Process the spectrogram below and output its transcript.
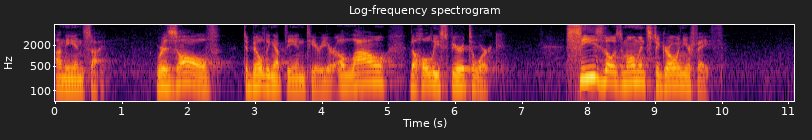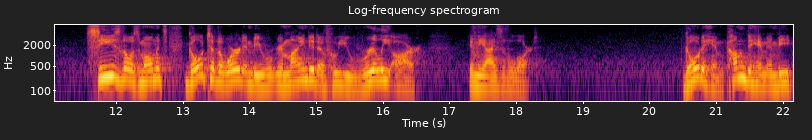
on the inside. Resolve to building up the interior. Allow the Holy Spirit to work. Seize those moments to grow in your faith. Seize those moments. Go to the Word and be reminded of who you really are in the eyes of the Lord. Go to Him, come to Him, and be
